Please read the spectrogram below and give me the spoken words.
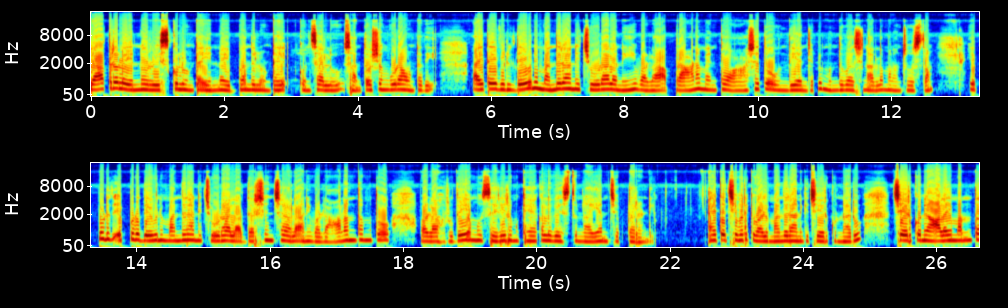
యాత్రలో ఎన్నో రిస్కులు ఉంటాయి ఎన్నో ఇబ్బందులు ఉంటాయి. కొన్నిసార్లు సంతోషం కూడా ఉంటుంది. అయితే వీళ్ళు దేవుని మందిరాన్ని చూడాలని వాళ్ళ ప్రాణం ఎంతో ఆశతో ఉంది అని చెప్పి ముందు వచనాల్లో మనం చూస్తాం. ఎప్పుడు ఎప్పుడు దేవుని మందిరాన్ని చూడాలా దర్శించాలా అని వాళ్ళ ఆనందంతో వాళ్ళ హృదయము శరీరము కేకలు వేస్తున్నాయి అని చెప్తారండి. అయితే చివరికి వాళ్ళు మందిరానికి చేరుకున్నారు. చేరుకుని ఆలయం అంతా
